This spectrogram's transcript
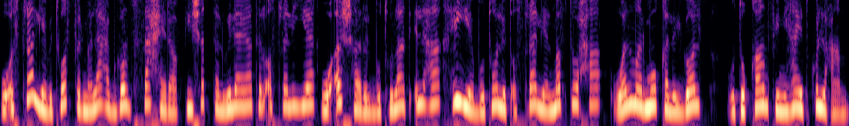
وأستراليا بتوفر ملاعب جولف ساحرة في شتى الولايات الأسترالية وأشهر البطولات إلها هي بطولة أستراليا المفتوحة والمرموقة للجولف وتقام في نهاية كل عام.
